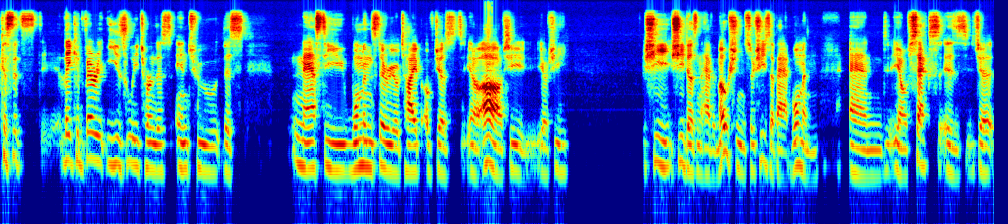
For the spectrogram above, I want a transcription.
because it's they could very easily turn this into this nasty woman stereotype of just you know ah oh, she you know she she she doesn't have emotions so she's a bad woman and you know sex is just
